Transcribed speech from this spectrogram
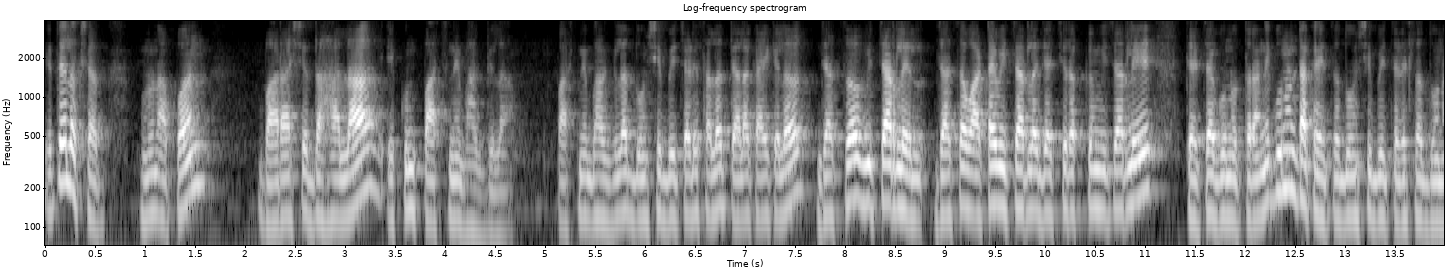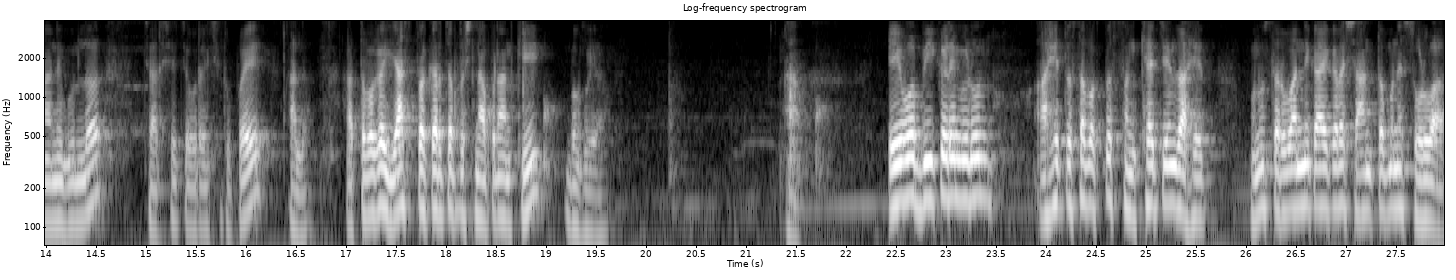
येते लक्षात? म्हणून आपण बाराशे दहाला एकूण पाचने भाग दिला. पाचने भाग दिला दोनशे बेचाळीस आलं. त्याला काय केलं? ज्याचं विचारलेलं ज्याचा वाटा विचारला ज्याची रक्कम विचारली त्याच्या गुणोत्तराने गुणून टाकायचं. दोनशे बेचाळीसला दोनाने गुणलं चारशे चौऱ्याऐंशी रुपये आलं. आता बघा याच प्रकारचा प्रश्न आपण आणखी बघूया. हां. ए व बीकडे मिळून आहे तसा फक्त संख्या चेंज आहेत. म्हणून सर्वांनी काय करा शांतपणे सोडवा.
